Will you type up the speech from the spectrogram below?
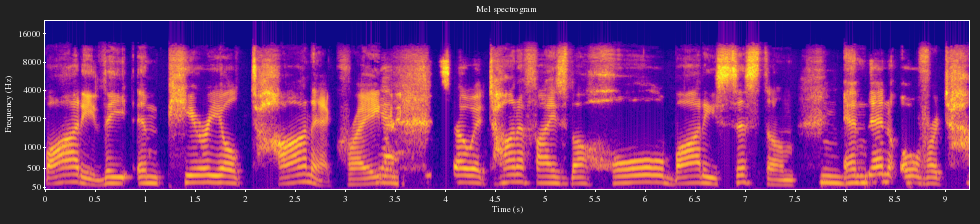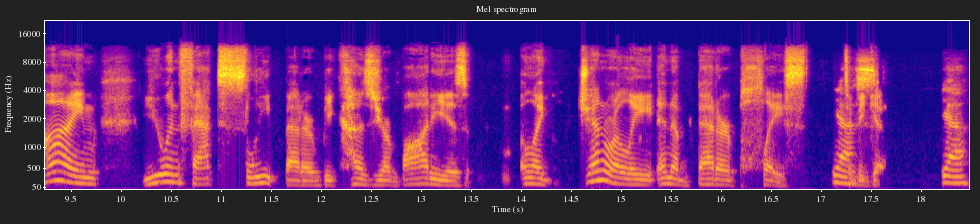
body, the imperial tonic, right? Yeah. So it tonifies the whole body system. Mm-hmm. And then over time, you in fact sleep better because your body is like generally in a better place yes. to begin yeah.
